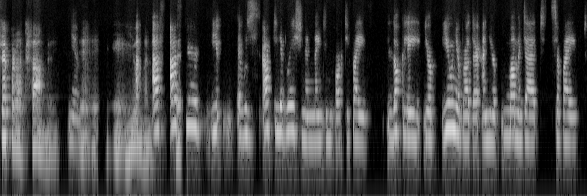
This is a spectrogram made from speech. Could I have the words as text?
separate family. Yeah. human. After you, it was after liberation in 1945. Luckily, your you and your brother and your mom and dad survived,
